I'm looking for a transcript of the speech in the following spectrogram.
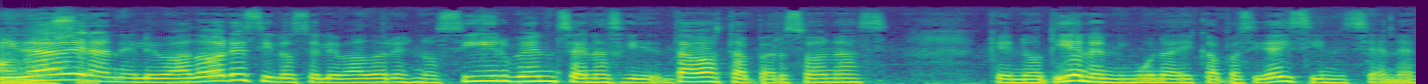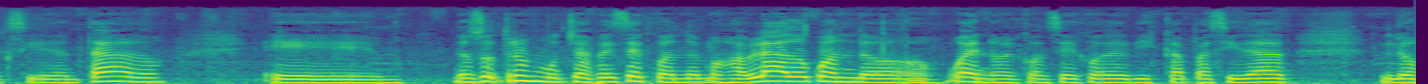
realidad no sé. eran elevadores y los elevadores no sirven, se han accidentado hasta personas que no tienen ninguna discapacidad y sí se han accidentado. Eh, nosotros muchas veces cuando hemos hablado, cuando, bueno, el Consejo de Discapacidad lo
